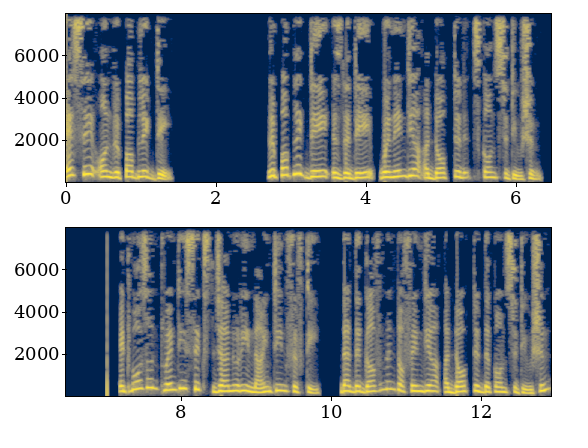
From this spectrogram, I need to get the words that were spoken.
Essay on Republic Day. Republic Day is the day when India adopted its constitution. It was on 26 January 1950 that the Government of India adopted the constitution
